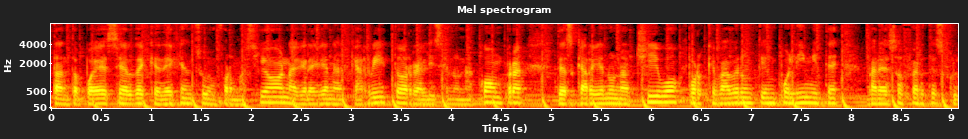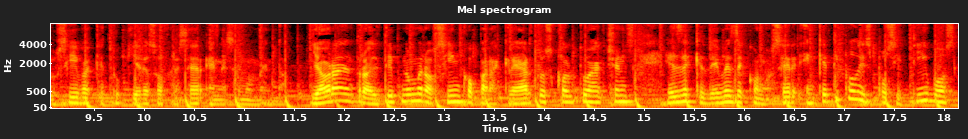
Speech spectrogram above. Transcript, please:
Tanto puede ser de que dejen su información, agreguen al carrito, realicen una compra, descarguen un archivo, porque va a haber un tiempo límite para esa oferta exclusiva que tú quieres ofrecer en ese momento. Y ahora dentro del tip número 5 para crear tus call to actions es de que debes de conocer en qué tipo de dispositivos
